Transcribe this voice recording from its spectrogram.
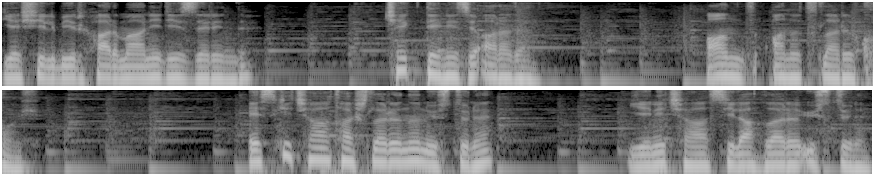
Yeşil bir harmani dizlerinde. Çek denizi aradan. And anıtları koy. Eski çağ taşlarının üstüne, yeni çağ silahları üstüne.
